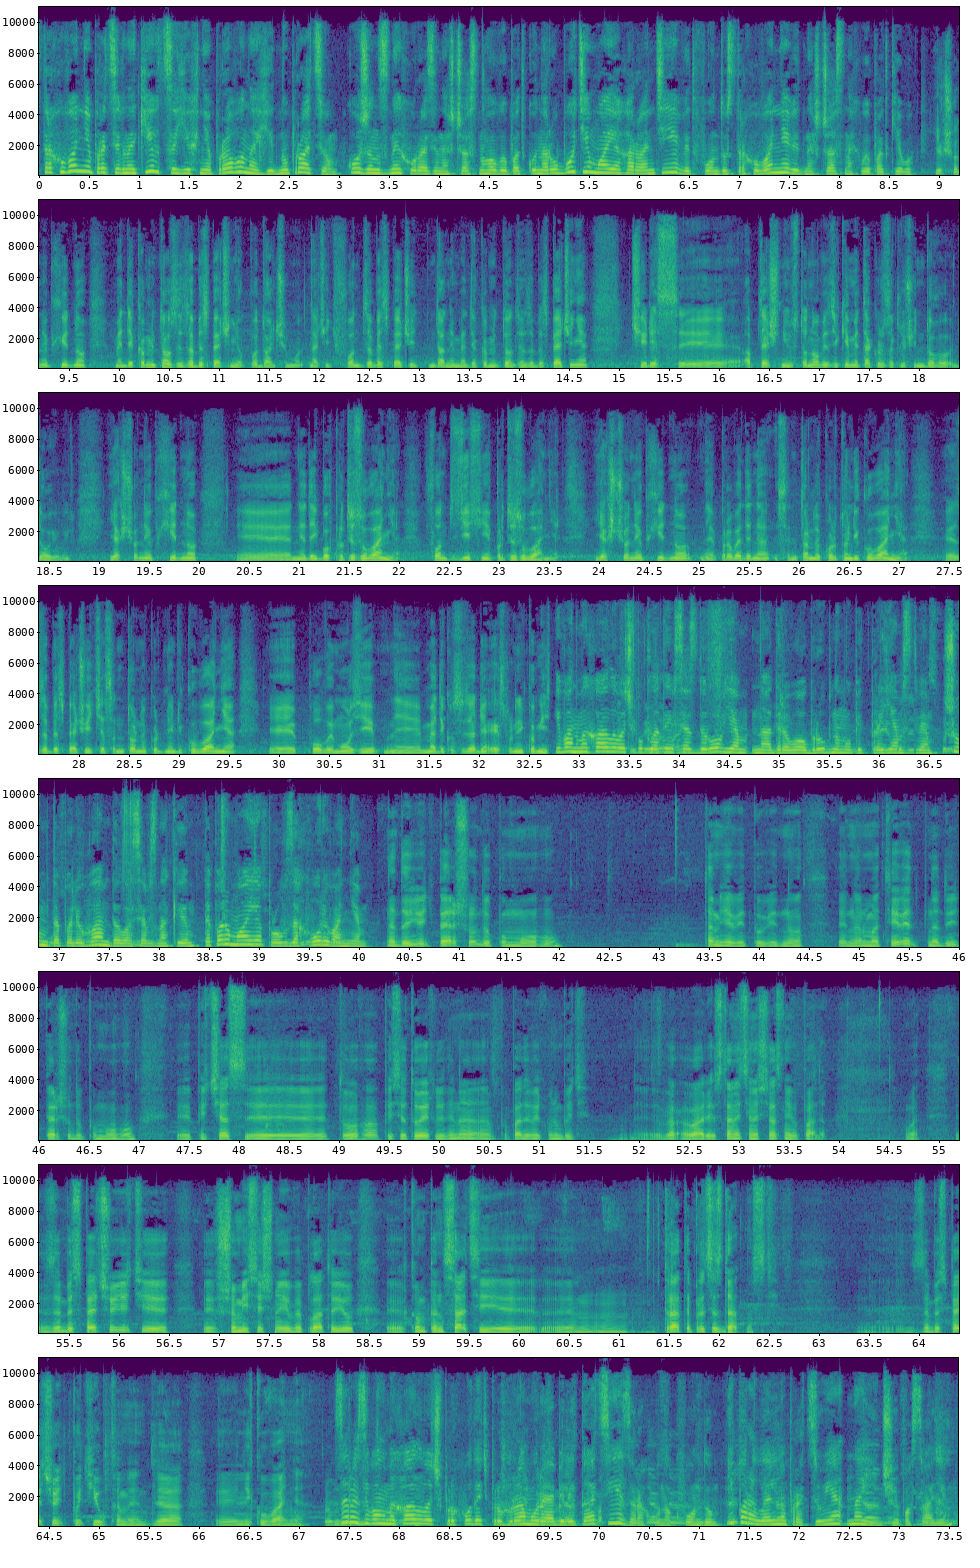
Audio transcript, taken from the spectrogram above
Страхування працівників це їхнє право на гідну працю. Кожен з них у разі нещасного випадку на роботі має гарантії від фонду страхування від нещасних випадків. Якщо необхідно медикаментозне забезпечення в подальшому, значить фонд забезпечить дане медикаментозне забезпечення через е, аптечні установи, з якими також заключені дого- договір. Якщо необхідно, е, не дай Бог, протезування, фонд здійснює протезування. Якщо необхідно е, проведення санітарно-курортного лікування, е, забезпечується санітарно-курортне лікування е, по вимозі е, медико-соціальної експертної комісії. Іван Михайлович поплатився здоров'ям на деревообробному підприємстві. Шум та пелюга далася в знаки. Тепер має профзахворювання. надають першу допомогу. Там є відповідно е, нормативи, надають першу допомогу е, під час е, того, після того, як людина попаде в яку-небудь е, в аварію, станеться нещасний випадок. Забезпечують е, е, щомісячною виплатою е, компенсації втрати працездатності. Забезпечують путівками для лікування. Зараз Іван Михайлович проходить програму реабілітації за рахунок фонду і паралельно працює на іншій посаді.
